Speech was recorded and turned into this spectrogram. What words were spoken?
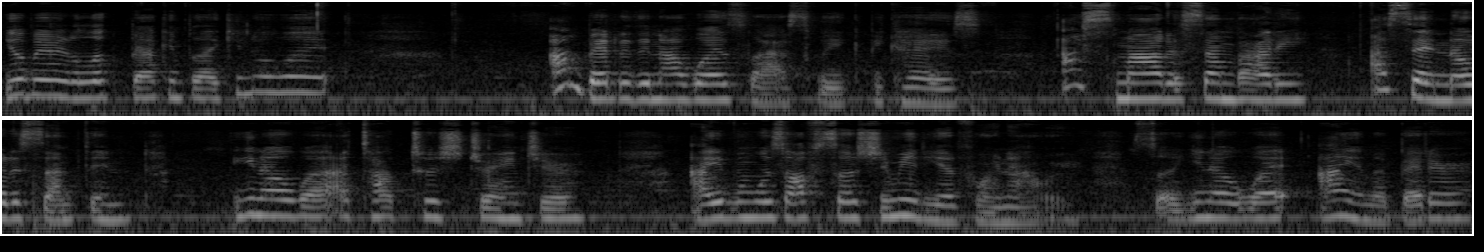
you'll be able to look back and be like, you know what? I'm better than I was last week because I smiled at somebody. I said no to something. You know what? I talked to a stranger. I even was off social media for an hour. So, you know what? I am a better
